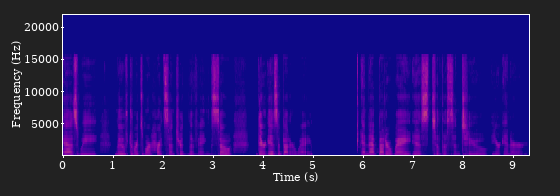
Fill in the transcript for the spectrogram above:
as we move towards more heart-centered living. So there is a better way and that better way is to listen to your inner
